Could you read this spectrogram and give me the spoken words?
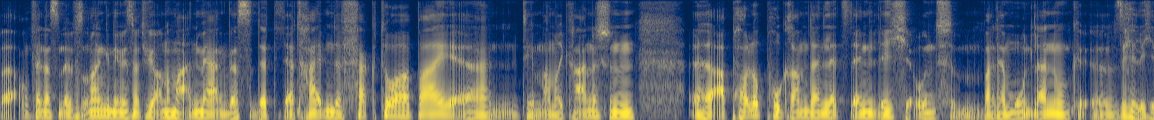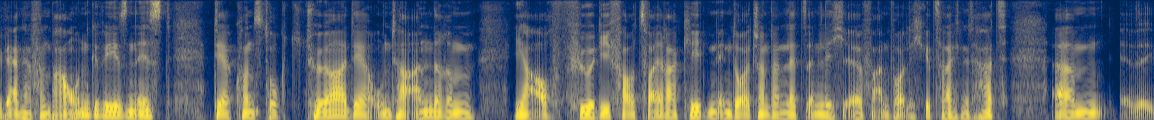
äh, auch wenn das etwas unangenehm ist, natürlich auch nochmal anmerken, dass der, der treibende Faktor bei äh, dem amerikanischen äh, Apollo-Programm dann letztendlich und bei der Mondlandung äh, sicherlich Werner von Braun gewesen ist, der Konstrukteur, der unter anderem ja auch für die V2-Raketen in Deutschland dann letztendlich äh, verantwortlich gezeichnet hat. Ähm, äh,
